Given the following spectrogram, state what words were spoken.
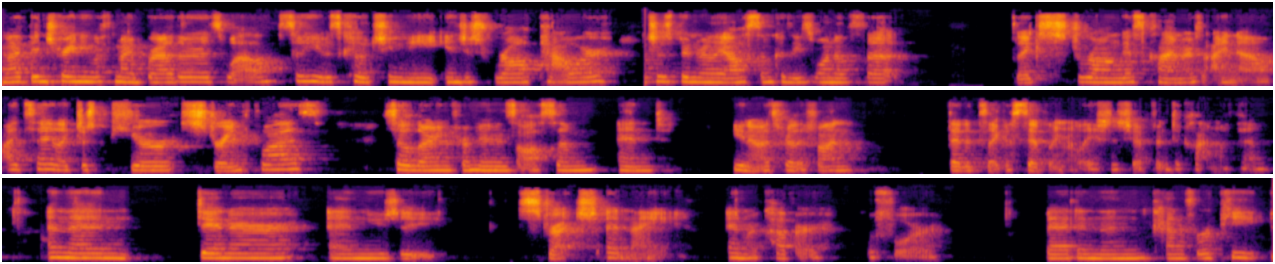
I've been training with my brother as well. So he was coaching me in just raw power, which has been really awesome because he's one of the like strongest climbers I know. I'd say like just pure strength wise. So learning from him is awesome and you know, it's really fun that it's like a sibling relationship and to climb with him. And then dinner and usually stretch at night and recover before bed and then kind of repeat.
